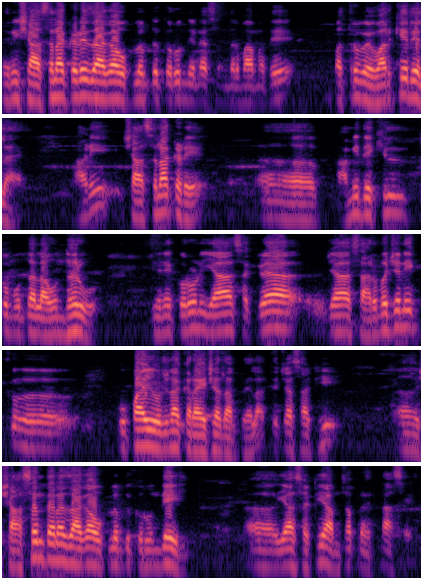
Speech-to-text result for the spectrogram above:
त्यांनी शासनाकडे जागा उपलब्ध करून देण्यासंदर्भामध्ये पत्रव्यवहार केलेला आहे. आणि शासनाकडे आम्ही देखील तो मुद्दा लावून धरू जेणेकरून या सगळ्या ज्या सार्वजनिक अं, उपाययोजना करायच्यात आपल्याला त्याच्यासाठी शासन त्यांना जागा उपलब्ध करून देईल. यासाठी आमचा प्रयत्न असेल.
